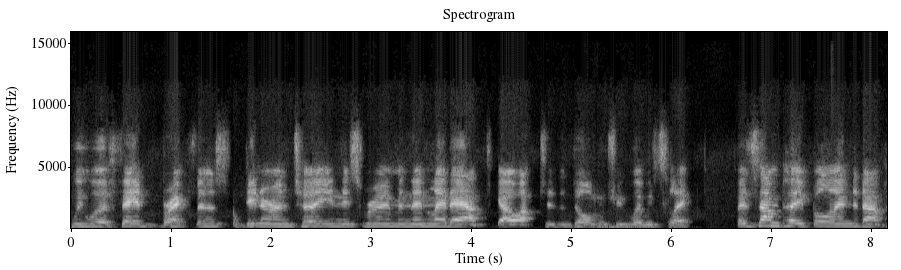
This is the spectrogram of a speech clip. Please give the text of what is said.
We were fed breakfast, dinner, and tea in this room, and then let out to go up to the dormitory where we slept. But some people ended up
